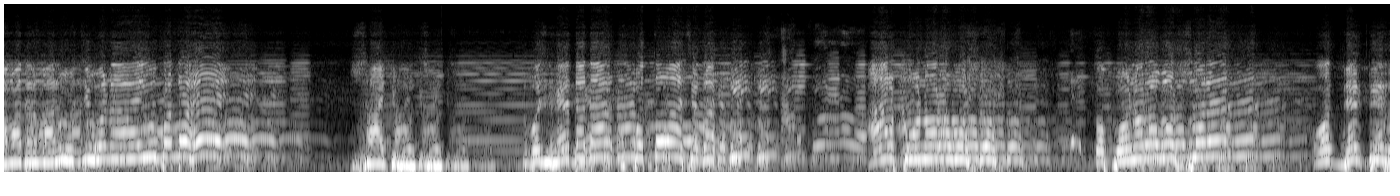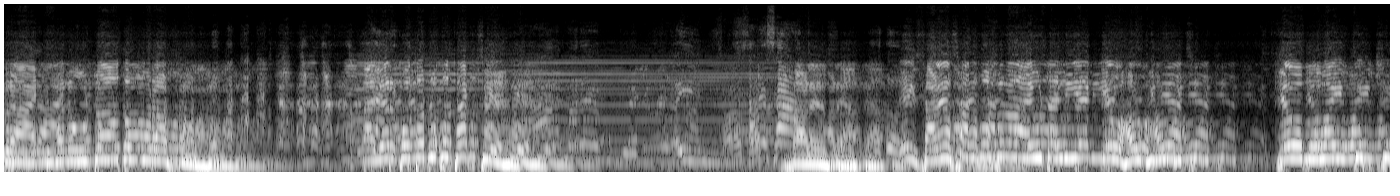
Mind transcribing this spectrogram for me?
আমাদের মানুষ জীবন আয়ু কত হে? ষাট বছর। বলছি, হে দাদা, কত আছে বাকি? আর পনেরো বছর। তো পনেরো বছরে অর্ধেক দিন রাত মানে ওটাও তো মরার সময়। আর কতটুকু থাকছে? সাড়ে সাত। এই সাড়ে সাত বছরের আয়ুটা নিয়ে কেউ হাউ ফিরে আছে? কেউ মোবাইল টিপছে?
